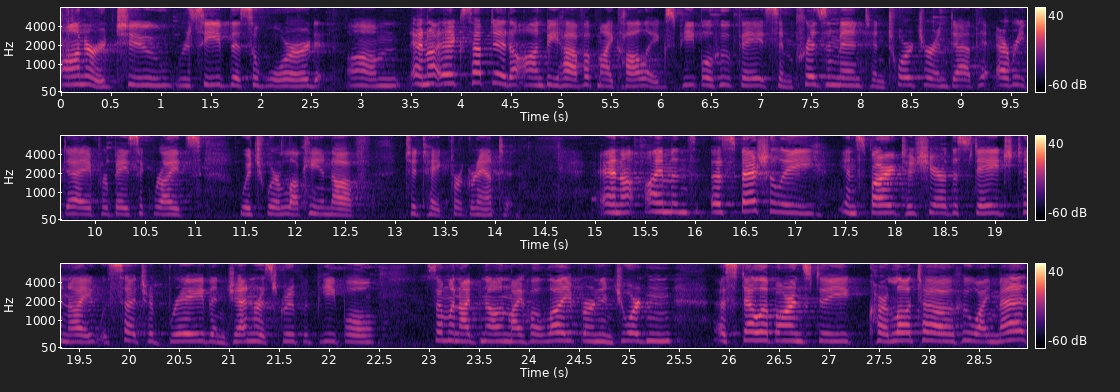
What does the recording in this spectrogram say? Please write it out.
honored to receive this award, um, and I accept it on behalf of my colleagues, people who face imprisonment and torture and death every day for basic rights, which we're lucky enough to take for granted. And I'm especially inspired to share the stage tonight with such a brave and generous group of people. Someone I've known my whole life, Vernon Jordan, Estela Barnes de Carlotto, who I met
